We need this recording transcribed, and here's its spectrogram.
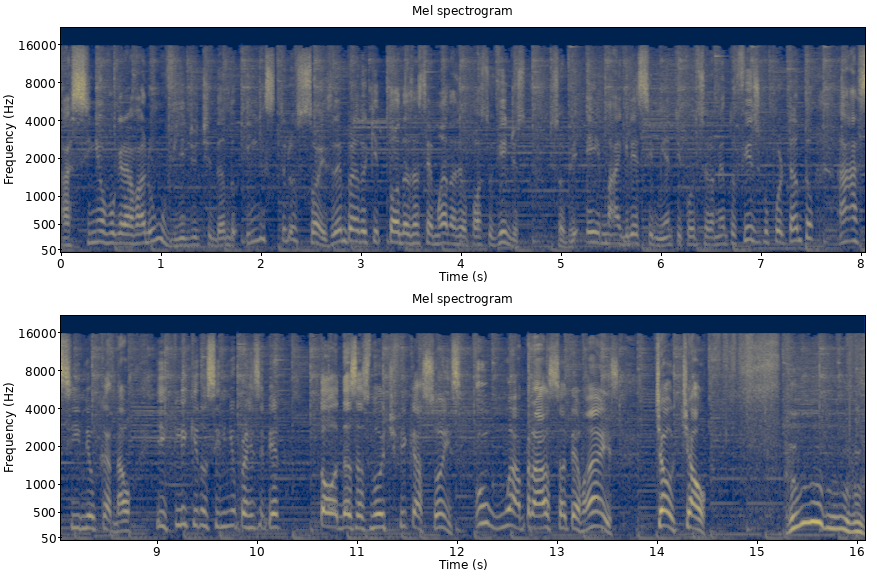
Assim eu vou gravar um vídeo te dando instruções. Lembrando que todas as semanas eu posto vídeos sobre emagrecimento e condicionamento físico, portanto, assine o canal e clique no sininho para receber todas as notificações. Um abraço, até mais. Tchau, tchau. Uh.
